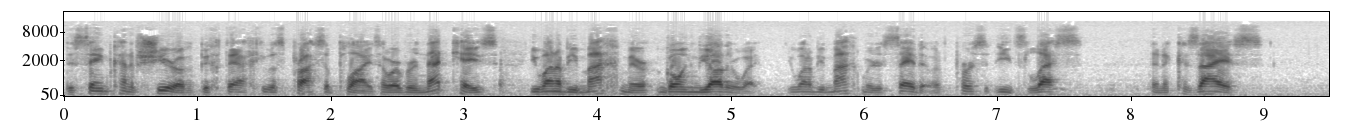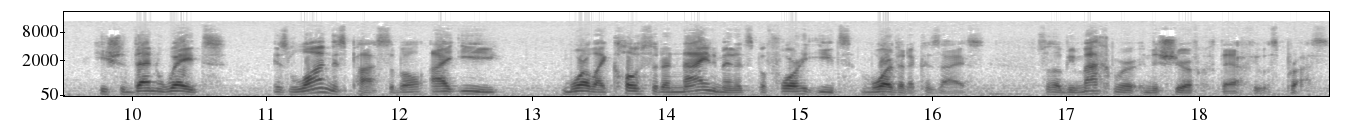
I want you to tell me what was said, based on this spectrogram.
the same kind of shear of bichtei achilas pras applies. However, in that case, you want to be machmer going the other way you want to be machmer to say that if a person eats less than a kazayas, he should then wait as long as possible, i.e., more like closer to nine minutes before he eats more than a kazayas. So he'll be machmer in the shir of Chdei Pras.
